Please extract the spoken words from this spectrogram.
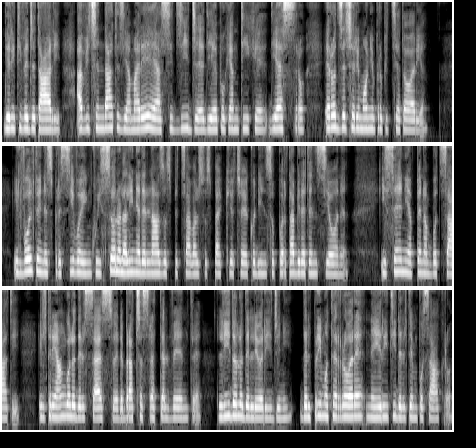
di riti vegetali, avvicendatesi a maree e a sizige di epoche antiche, di estro e rozze cerimonie propiziatorie. Il volto inespressivo in cui solo la linea del naso spezzava il suo specchio cieco di insopportabile tensione, i seni appena abbozzati, il triangolo del sesso e le braccia strette al ventre, l'idolo delle origini, del primo terrore nei riti del tempo sacro,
